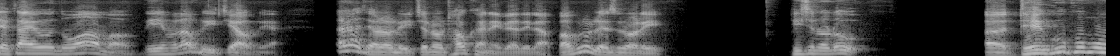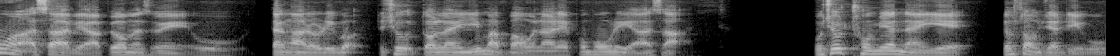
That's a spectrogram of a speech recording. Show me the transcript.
ရခိုင်ကိုသွားမှာတင်မလောက်တွေကြောက်နေတာအဲ့ဒါကြတော့လေကျွန်တော်ထောက်ခံနေပြသေးလားဘာဖြစ်လို့လဲဆိုတော့လေဒီကျွန်တော်တို့အဲဒေကူဖုံဖုံကအစဗျာပြောမှဆိုရင်ဟိုတန်ဃာတော်တွေပေါ့တချို့တော်လန်ရေးမှာပါဝင်လာတဲ့ဖုံဖုံတွေကအစ ဘိုလ်ချုပ်ထုံမြတ်နိုင်ရဲ့လောက်ဆောင်ချက်တွေကို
